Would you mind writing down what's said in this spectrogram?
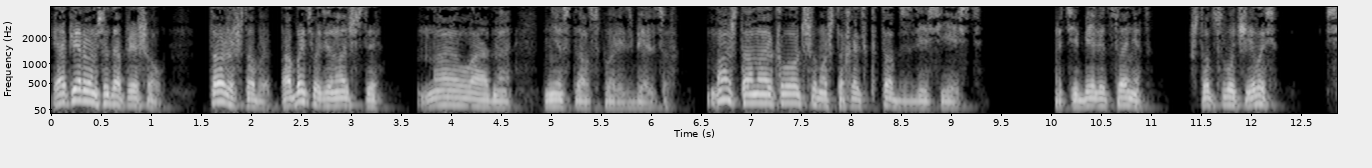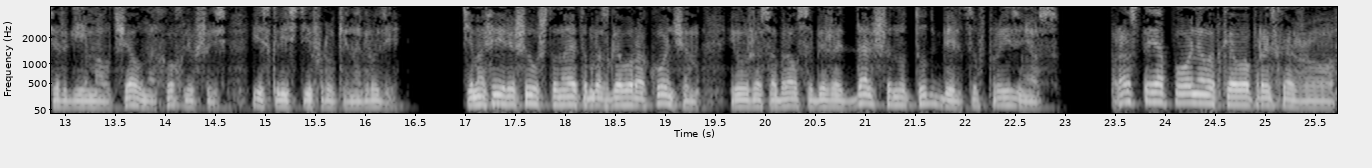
«Я первым сюда пришел. Тоже, чтобы побыть в одиночестве». «Ну и ладно», — не стал спорить Бельцев. «Может, оно и к лучшему, что хоть кто-то здесь есть». «У тебе лица нет? Что-то случилось?» Сергей молчал, нахохлившись и скрестив руки на груди. Тимофей решил, что на этом разговор окончен, и уже собрался бежать дальше, но тут Бельцев произнес. — Просто я понял, от кого происхожу.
